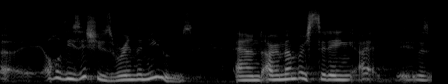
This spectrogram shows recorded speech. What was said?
uh, all these issues were in the news. And I remember sitting, I, it was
